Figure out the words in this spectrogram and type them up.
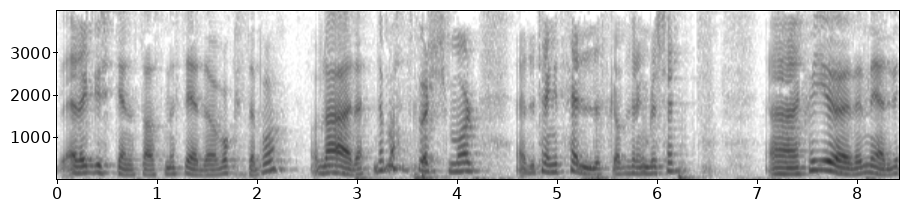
Er det gudstjenester som er stedet å vokse på og lære? Det er masse spørsmål. Du trenger et fellesskap, du trenger å bli sett. Uh, hva gjør vi med det?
